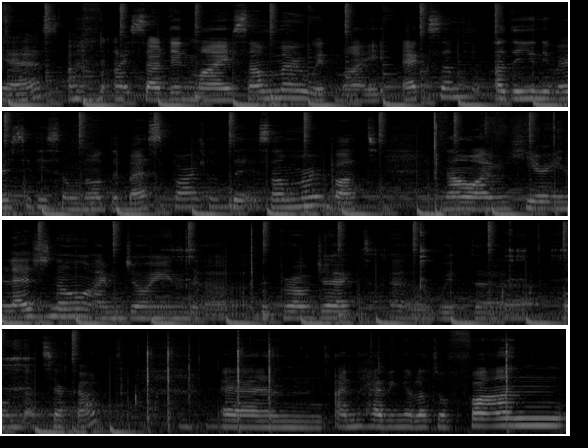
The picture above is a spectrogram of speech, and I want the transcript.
Yes, I started my summer with my exams at the university, so not the best part of the summer, but now I'm here in Leszno. I'm joining the, the project uh, with the Fundacja Kat. And I'm having a lot of fun.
